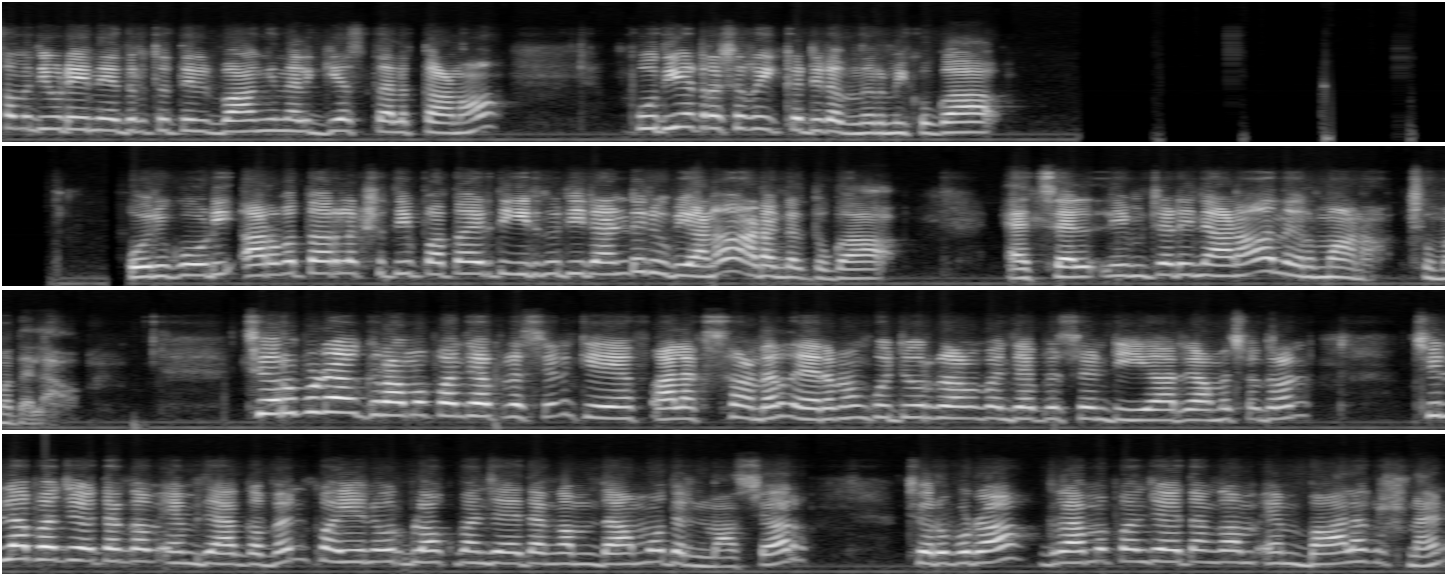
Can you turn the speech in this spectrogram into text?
സമിതിയുടെ നേതൃത്വത്തിൽ വാങ്ങി നൽകിയ സ്ഥലത്താണ് പുതിയ ട്രഷറി കെട്ടിടം നിർമ്മിക്കുക. ഒരു കോടി അറുപത്തി ആറ് ലക്ഷത്തി പത്തായിരത്തി ഇരുന്നൂറ്റി രണ്ട് രൂപയാണ് അടങ്കൽ തുക. എച്ച് എൽ ലിമിറ്റഡിനാണ് നിർമ്മാണ ചുമതല. Cherupuzha gramapanchayat president K F Alexander Eramamkuttoor gramapanchayat president T R Ramachandran ജില്ലാ പഞ്ചായത്ത് അംഗം എം രാഘവൻ പയ്യന്നൂർ ബ്ലോക്ക് പഞ്ചായത്ത് അംഗം ദാമോദരൻ മാസ്റ്റർ ചെറുപുഴ ഗ്രാമപഞ്ചായത്ത് അംഗം എം ബാലകൃഷ്ണൻ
